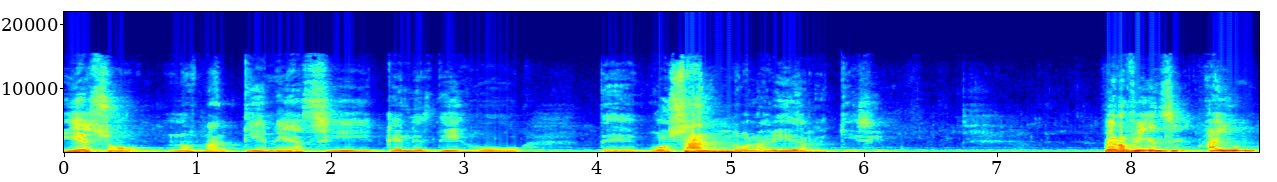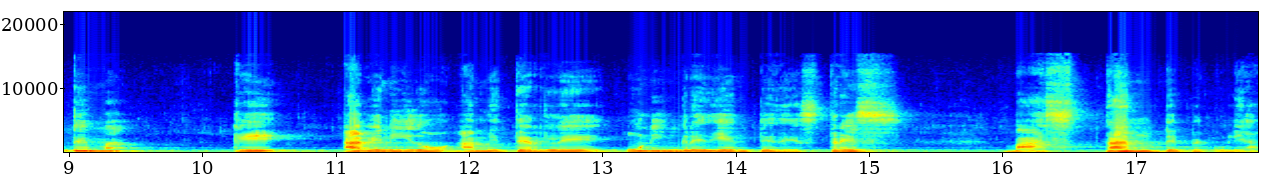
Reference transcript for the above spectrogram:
y eso nos mantiene así, que les digo, gozando la vida riquísimo. Pero fíjense, hay un tema que ha venido a meterle un ingrediente de estrés bastante peculiar.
